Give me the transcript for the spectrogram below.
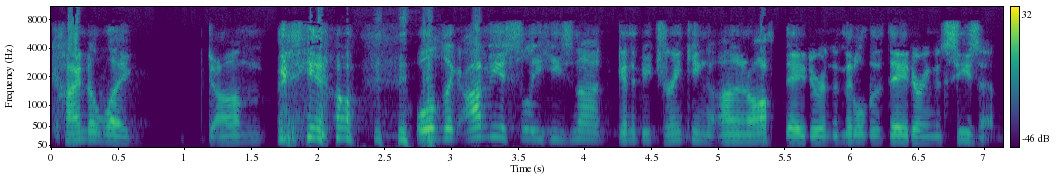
kind of like dumb, you know. well, like obviously he's not going to be drinking on an off day during the middle of the day during the season,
